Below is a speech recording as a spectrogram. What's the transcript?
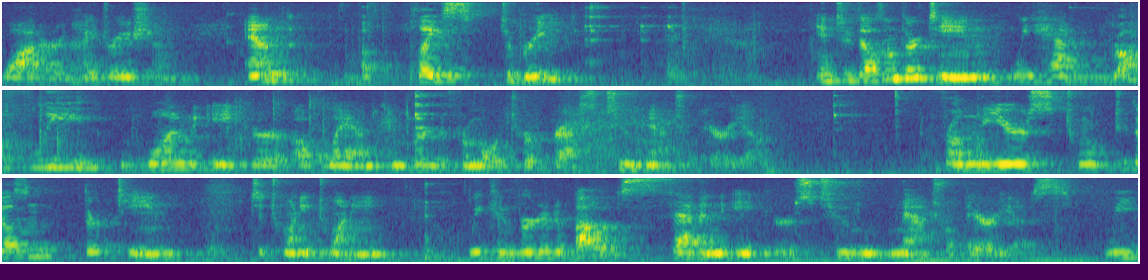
water, and hydration, and a place to breed. In 2013, we had roughly one acre of land converted from mowed turf grass to natural area. From the years 2013 to 2020, we converted about seven acres to natural areas. We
